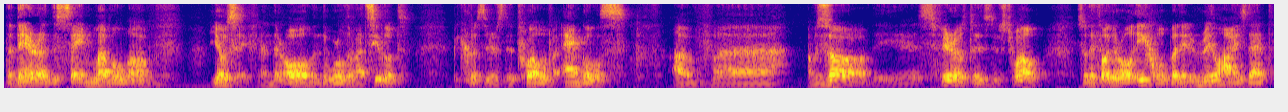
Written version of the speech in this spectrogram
that they are at the same level of Yosef, and they're all in the world of Atzilut because there's the twelve angles of uh, of Zoh, the uh, Sphirot. There's, there's twelve, so they thought they were all equal, but they didn't realize that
